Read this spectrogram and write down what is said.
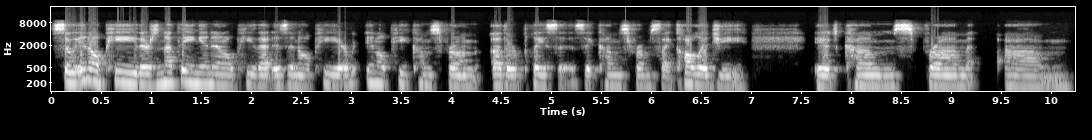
So NLP, there's nothing in NLP that is NLP. NLP comes from other places. It comes from psychology. It comes from um,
